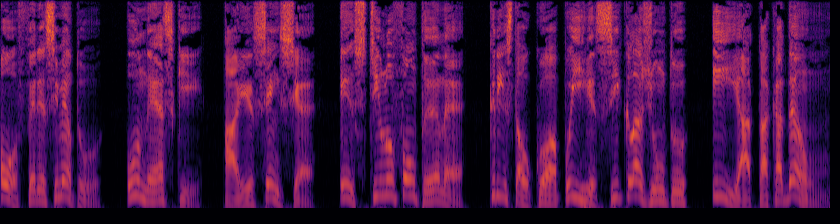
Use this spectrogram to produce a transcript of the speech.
Oferecimento: Unesc, a essência, estilo Fontana, Cristal Copo e Recicla Junto e Atacadão.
